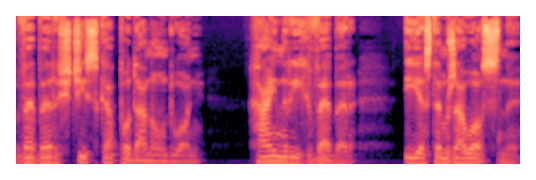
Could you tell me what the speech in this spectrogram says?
Weber ściska podaną dłoń. Heinrich Weber i jestem żałosny,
